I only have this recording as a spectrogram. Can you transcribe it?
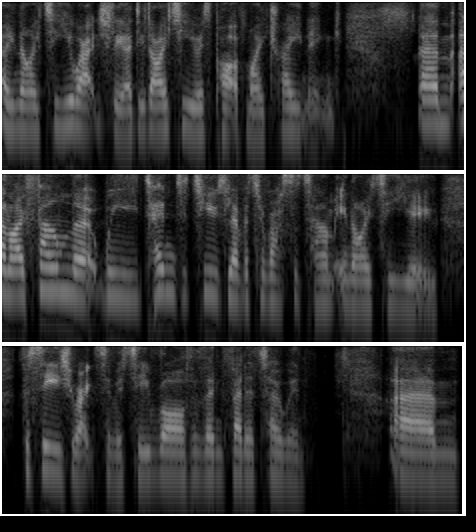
in ITU actually. I did ITU as part of my training. Um, and I found that we tended to use levetiracetam in ITU for seizure activity rather than phenytoin. Um,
